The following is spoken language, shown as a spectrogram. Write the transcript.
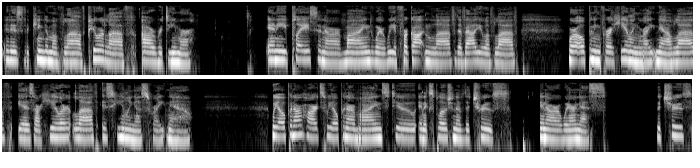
It is the kingdom of love, pure love, our Redeemer. Any place in our mind where we have forgotten love, the value of love, we're opening for a healing right now. Love is our healer. Love is healing us right now. We open our hearts, we open our minds to an explosion of the truth in our awareness. The truth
